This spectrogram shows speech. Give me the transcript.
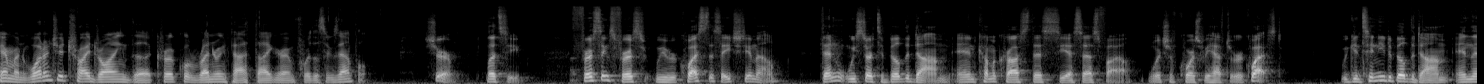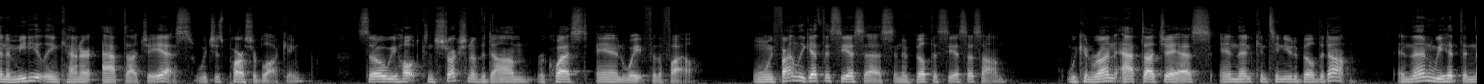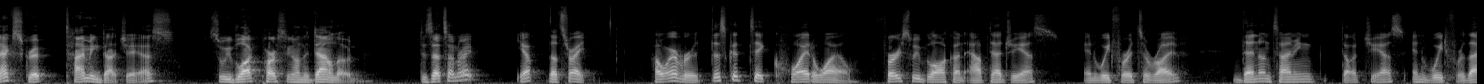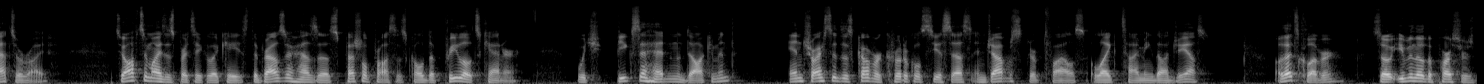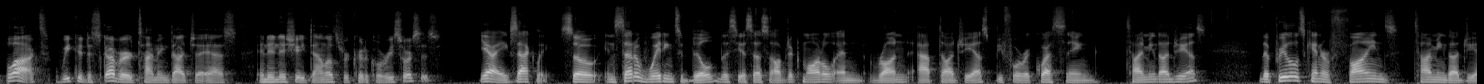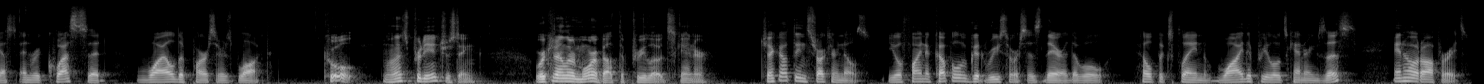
Cameron, why don't you try drawing the critical rendering path diagram for this example? Sure. Let's see. First things first, we request this HTML. Then we start to build the DOM and come across this CSS file, which of course we have to request. We continue to build the DOM and then immediately encounter app.js, which is parser blocking. So we halt construction of the DOM, request, and wait for the file. When we finally get the CSS and have built the CSSOM, we can run app.js and then continue to build the DOM. And then we hit the next script, timing.js, so we block parsing on the download. Does that sound right? Yep, that's right. However, this could take quite a while. First we block on app.js and wait for it to arrive, then on timing.js and wait for that to arrive. To optimize this particular case, the browser has a special process called the preload scanner, which peeks ahead in the document and tries to discover critical CSS and JavaScript files like timing.js. Oh, that's clever. So even though the parser is blocked, we could discover timing.js and initiate downloads for critical resources? Yeah, exactly. So instead of waiting to build the CSS object model and run app.js before requesting timing.js, the preload scanner finds timing.js and requests it while the parser is blocked. Cool. Well, that's pretty interesting. Where can I learn more about the preload scanner? Check out the instructor notes. You'll find a couple of good resources there that will help explain why the preload scanner exists and how it operates.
